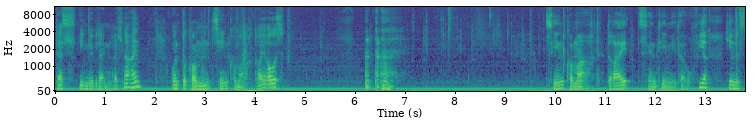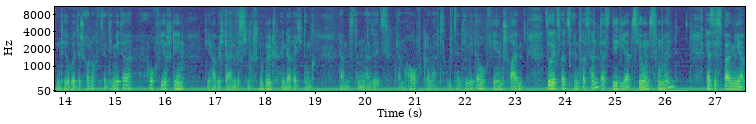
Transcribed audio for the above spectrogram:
das geben wir wieder in den Rechner ein und bekommen 10,83 raus. 10,83 cm hoch 4. Hier müssten theoretisch auch noch Zentimeter hoch 4 stehen. Die habe ich da ein bisschen geschnubbelt in der Rechnung. Da müsste man also jetzt Klammer auf, Klammer zu, Zentimeter hoch 4 hinschreiben. So, jetzt wird es interessant, das Deviationsmoment. Das ist bei mir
